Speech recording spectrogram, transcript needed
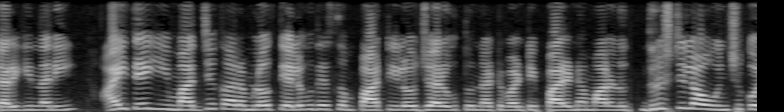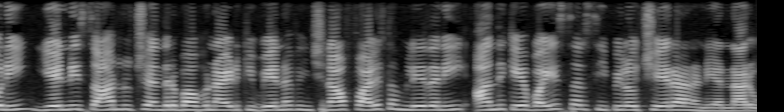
జరిగిందని అయితే ఈ మధ్యకాలంలో తెలుగుదేశం పార్టీలో జరుగుతున్నటువంటి పరిణామాలను దృష్టిలో ఉంచుకుని ఎన్నిసార్లు చంద్రబాబు నాయుడికి విన్నవించినా ఫలితం లేదని అందుకే వైఎస్ఆర్సీపీలో చేరానని అన్నారు.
